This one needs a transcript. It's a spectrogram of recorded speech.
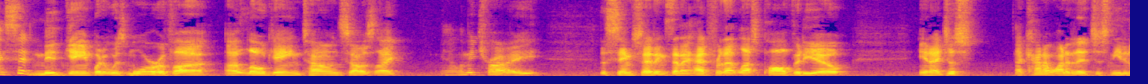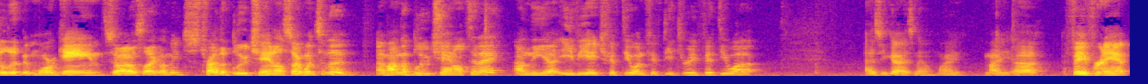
I said mid gain, but it was more of a, a low gain tone. So I was like, yeah, let me try the same settings that I had for that Les Paul video. And I just, I kind of wanted it, just needed a little bit more gain. So I was like, let me just try the blue channel. So I went to the, I'm on the blue channel today on the uh, EVH 5150 III 50 watt. As you guys know, my, my uh, favorite amp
